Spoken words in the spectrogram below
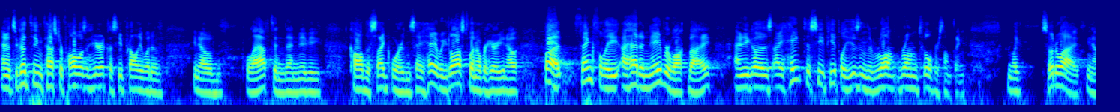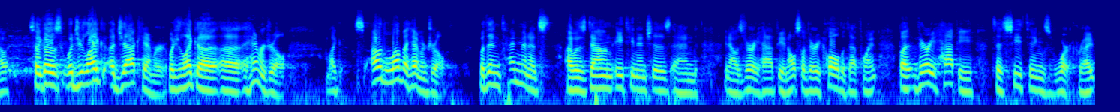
And it's a good thing Pastor Paul wasn't here because he probably would have, you know, laughed and then maybe called the psych ward and say, hey, we lost one over here, you know. But thankfully, I had a neighbor walk by, and he goes, I hate to see people using the wrong, wrong tool for something. I'm like, so do I, you know. So he goes, would you like a jackhammer? Would you like a, a, a hammer drill? I'm like, I would love a hammer drill. Within 10 minutes, I was down 18 inches, and you know, I was very happy and also very cold at that point, but very happy to see things work, right?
